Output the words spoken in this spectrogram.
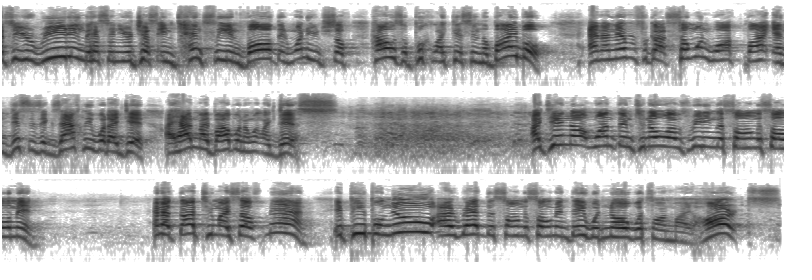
And so you're reading this and you're just intensely involved and wondering yourself, how is a book like this in the Bible? And I never forgot, someone walked by, and this is exactly what I did. I had my Bible and I went like this. I did not want them to know I was reading the Song of Solomon. And I thought to myself, man, if people knew I read the Song of Solomon, they would know what's on my heart.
